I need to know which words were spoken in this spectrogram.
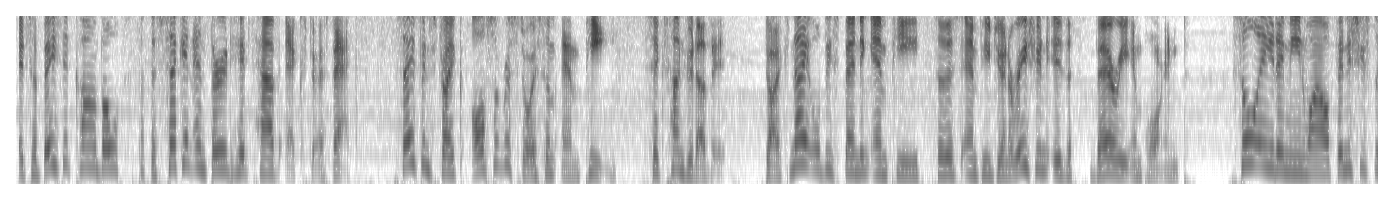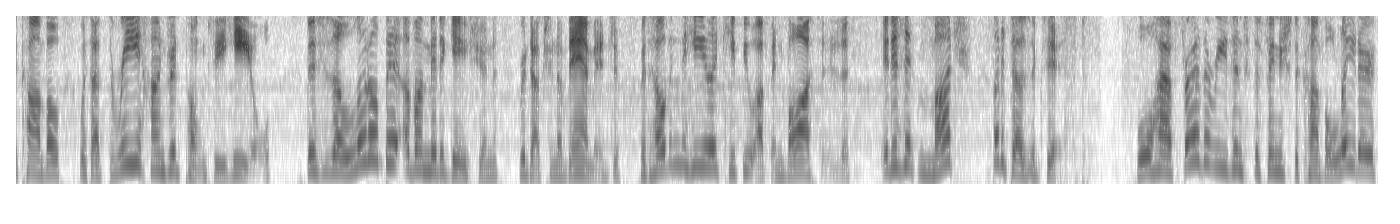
It's a basic combo, but the second and third hits have extra effects. Siphon Strike also restores some MP, 600 of it. Dark Knight will be spending MP, so this MP generation is very important. Soul Eater, meanwhile, finishes the combo with a 300 potency heal. This is a little bit of a mitigation, reduction of damage, with helping the healer keep you up in bosses. It isn't much, but it does exist. We'll have further reasons to finish the combo later,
